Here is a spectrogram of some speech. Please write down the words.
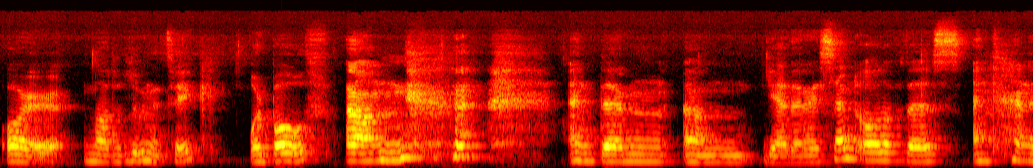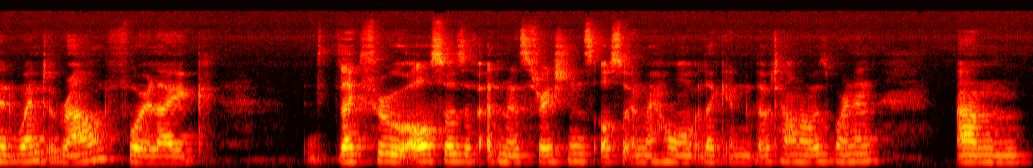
or not a lunatic, or both. Um, and then, um, yeah, then I sent all of this, and then it went around for like, like through all sorts of administrations, also in my home, like in the town I was born in, um,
